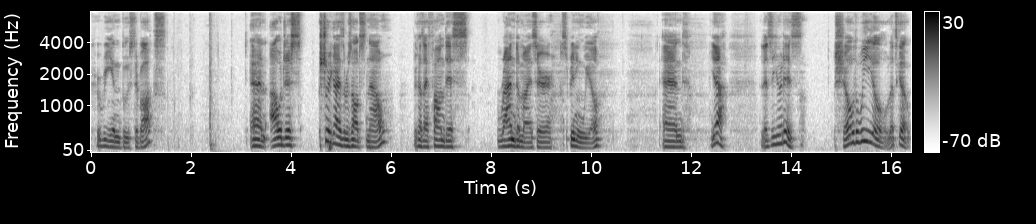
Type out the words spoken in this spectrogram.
Korean booster box. And I will just show you guys the results now because I found this randomizer spinning wheel. And yeah, let's see who it is. Show the wheel. Let's go.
